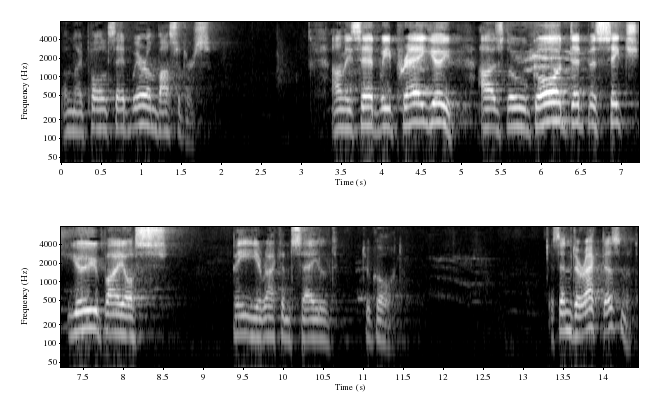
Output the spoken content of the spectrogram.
And now Paul said, We're ambassadors. And he said, We pray you as though God did beseech you by us, be reconciled to God. It's indirect, isn't it?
